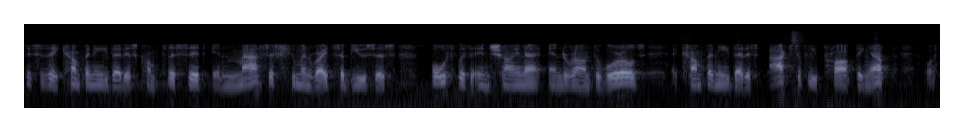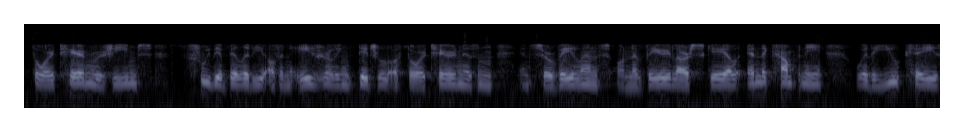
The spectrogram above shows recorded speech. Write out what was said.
This is a company that is complicit in massive human rights abuses, both within China and around the world. A company that is actively propping up authoritarian regimes through the ability of enabling digital authoritarianism and surveillance on a very large scale, and a company where the UK's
